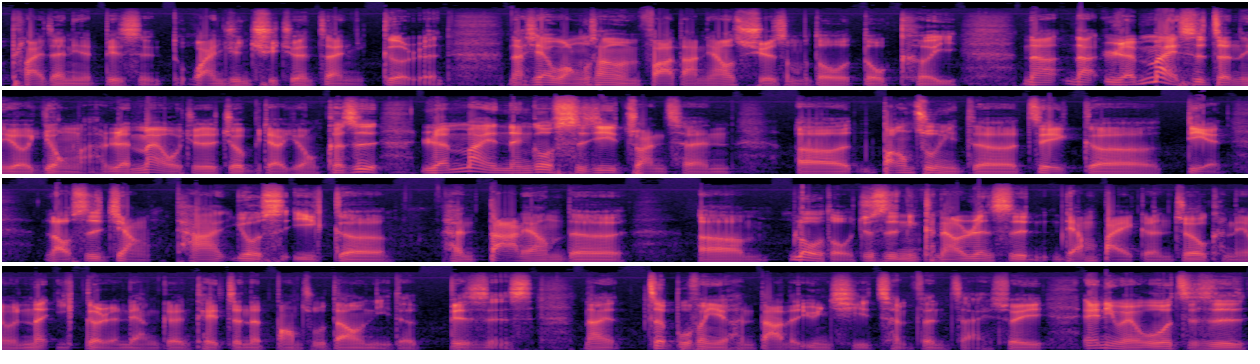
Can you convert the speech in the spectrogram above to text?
apply 在你的 business，完全取决在你个人。那现在网络上很发达，你要学什么都都可以。那那人脉是真的有用啦，人脉我觉得就比较用。可是人脉能够实际转成呃帮助你的这个点，老实讲，它又是一个很大量的。呃，漏斗就是你可能要认识两百个人，最后可能有那一个人、两个人可以真的帮助到你的 business。那这部分有很大的运气成分在。所以，anyway，我只是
